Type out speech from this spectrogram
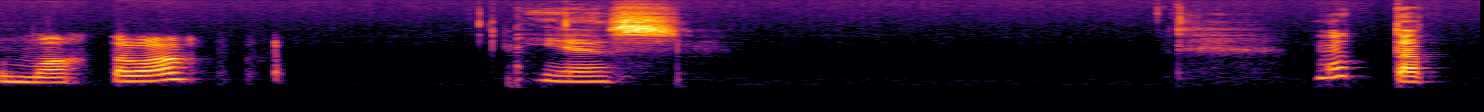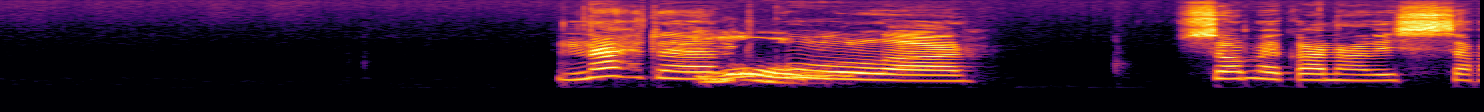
Mahtavaa. Yes. Mutta nähdään, Joo. kuullaan somekanavissa.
